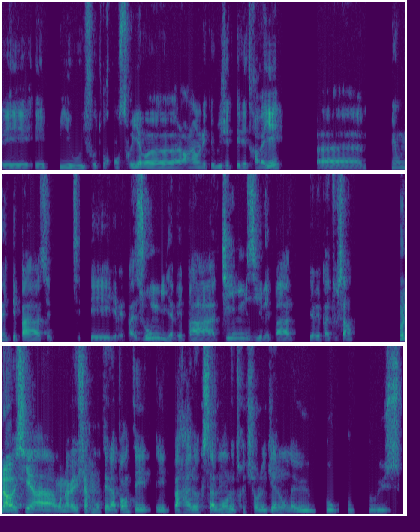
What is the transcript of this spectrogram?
et, puis où il faut tout reconstruire. alors là, on était obligé de télétravailler, mais on n'était pas, il n'y avait pas Zoom, il n'y avait pas Teams, il n'y avait pas, avait pas tout ça. On a réussi à, on a réussi à remonter la pente et, et, paradoxalement, le truc sur lequel on a eu beaucoup plus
